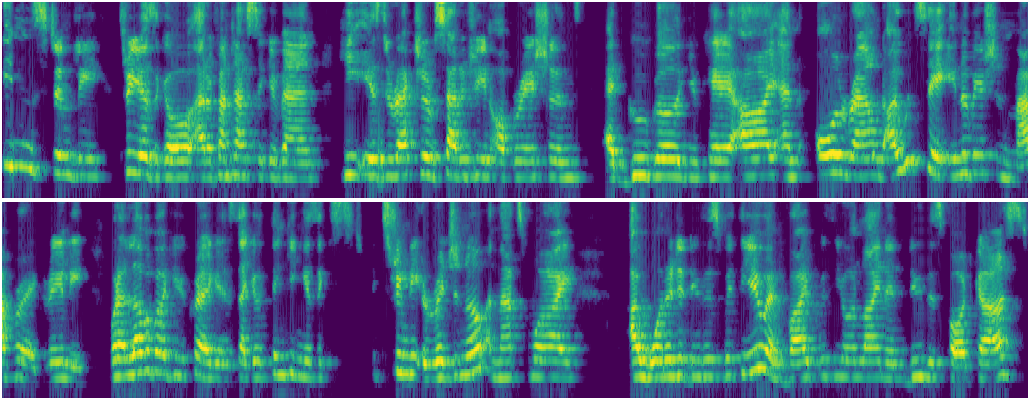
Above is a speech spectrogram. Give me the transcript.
instantly three years ago at a fantastic event. He is Director of Strategy and Operations at Google, UKI, and all round, I would say, innovation maverick, really. What I love about you, Craig, is that your thinking is ex- extremely original. And that's why I wanted to do this with you and vibe with you online and do this podcast.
